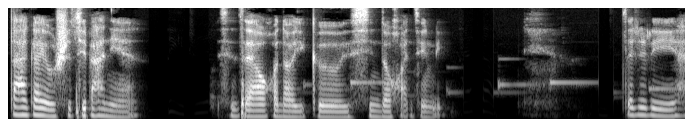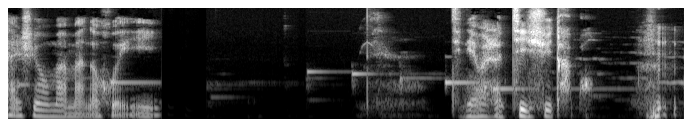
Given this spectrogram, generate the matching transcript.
大概有十七八年。现在要换到一个新的环境里，在这里还是有满满的回忆。今天晚上继续打包。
